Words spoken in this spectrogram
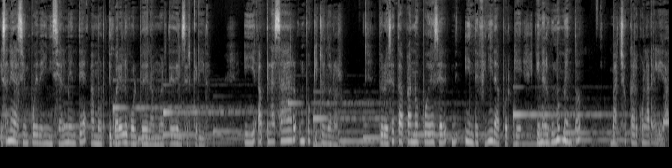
Esa negación puede inicialmente amortiguar el golpe de la muerte del ser querido y aplazar un poquito el dolor. Pero esa etapa no puede ser indefinida porque en algún momento va a chocar con la realidad.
